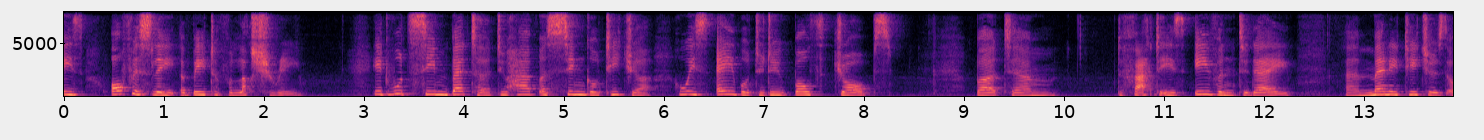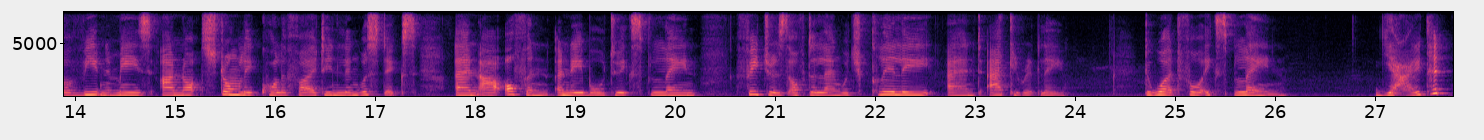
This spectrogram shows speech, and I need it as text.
is obviously a bit of a luxury. It would seem better to have a single teacher who is able to do both jobs. But um, the fact is, even today, uh, many teachers of Vietnamese are not strongly qualified in linguistics and are often unable to explain features of the language clearly and accurately. The word for explain giải thích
